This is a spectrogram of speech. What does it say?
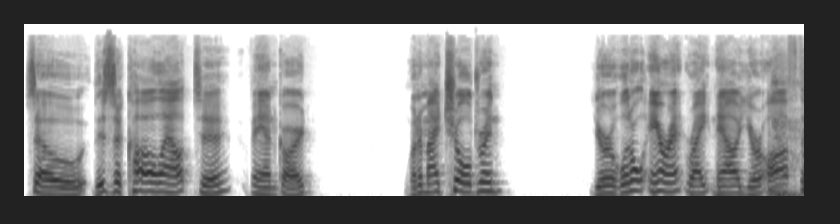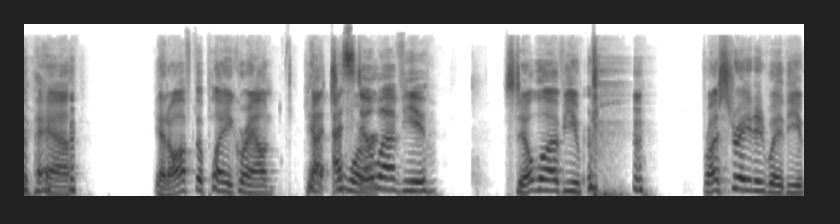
So this is a call out to Vanguard. One of my children, you're a little errant right now. You're off the path. Get off the playground. Get I, to I still love you. Still love you. Frustrated with you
